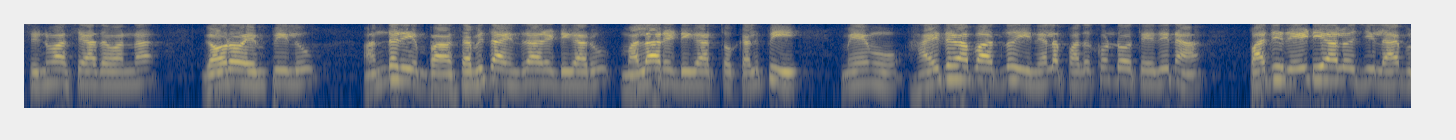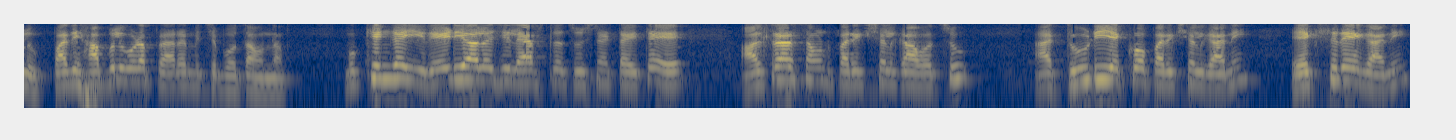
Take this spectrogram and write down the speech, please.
శ్రీనివాస్ యాదవ్ అన్న గౌరవ ఎంపీలు అందరి సబితా ఇంద్రారెడ్డి గారు మల్లారెడ్డి గారితో కలిపి మేము హైదరాబాద్లో ఈ నెల పదకొండవ తేదీన పది రేడియాలజీ ల్యాబ్లు పది హబ్బులు కూడా ప్రారంభించబోతా ఉన్నాం. ముఖ్యంగా ఈ రేడియాలజీ ల్యాబ్స్లో చూసినట్టయితే అల్ట్రాసౌండ్ పరీక్షలు కావచ్చు ఆ టూ ఎక్కువ పరీక్షలు కానీ ఎక్స్రే కానీ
